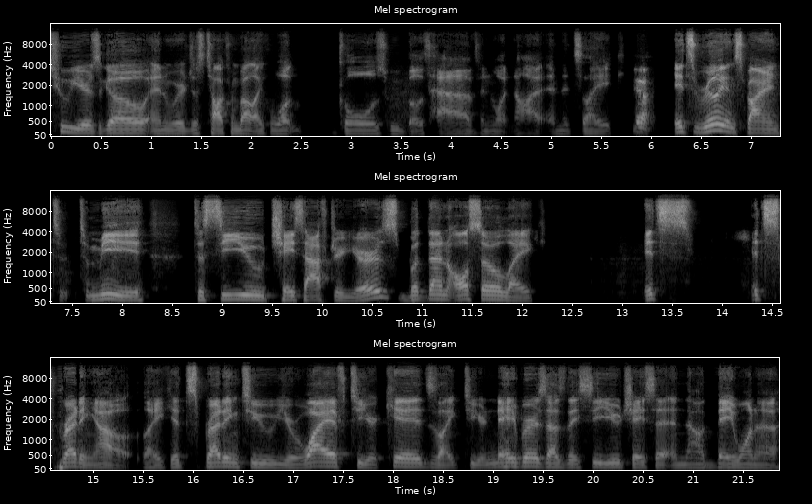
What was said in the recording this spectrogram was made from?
2 years ago and we are just talking about like what goals we both have and whatnot and it's like Yeah. it's really inspiring to to me to see you chase after yours, but then also like it's it's spreading out like it's spreading to your wife to your kids like to your neighbors as they see you chase it and now they want to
